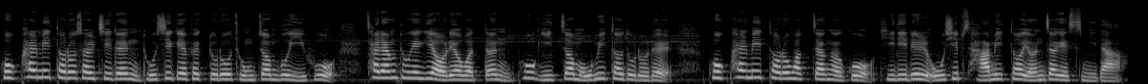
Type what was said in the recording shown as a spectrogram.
폭 8m로 설치된 도시계획도로 종점부 이후 차량 통행이 어려웠던 폭 2.5m 도로를 폭 8m로 확장하고 길이를 54m 연장했습니다.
